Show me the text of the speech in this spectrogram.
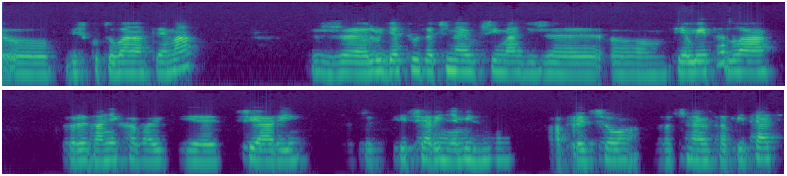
uh, diskutovaná téma, že ľudia už začínajú všímať, že um, tie lietadlá, ktoré zanechávajú tie čiary, že tie čiary nemiznú a prečo, začínajú sa pýtať.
